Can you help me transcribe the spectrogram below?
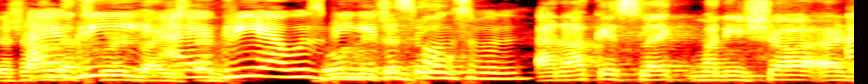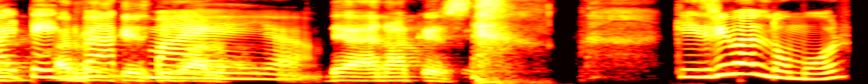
Shashank, I that's good agree. advice. I And agree. I was being irresponsible. Anarchists like Manisha and I take Arvind back Kejriwal. my yeah. They are anarchists. Kejriwal no more.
